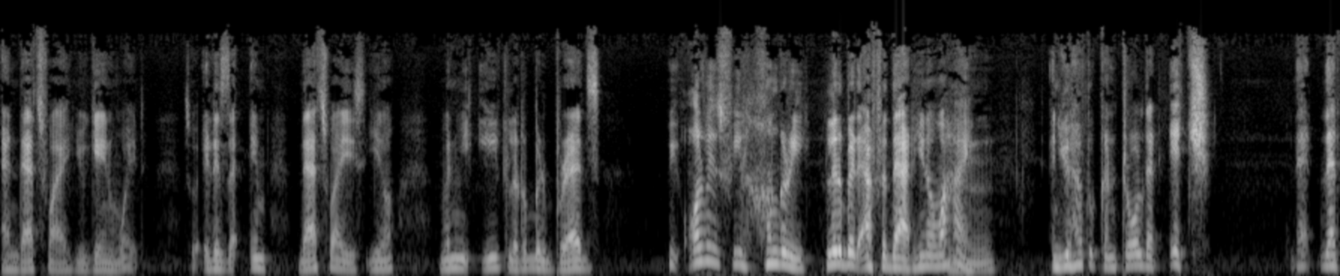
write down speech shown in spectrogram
And that's why you gain weight. So it is the Im- that's why you know when we eat little bit breads, we always feel hungry a little bit after that. You know why? Mm-hmm. and you have to control that itch that that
